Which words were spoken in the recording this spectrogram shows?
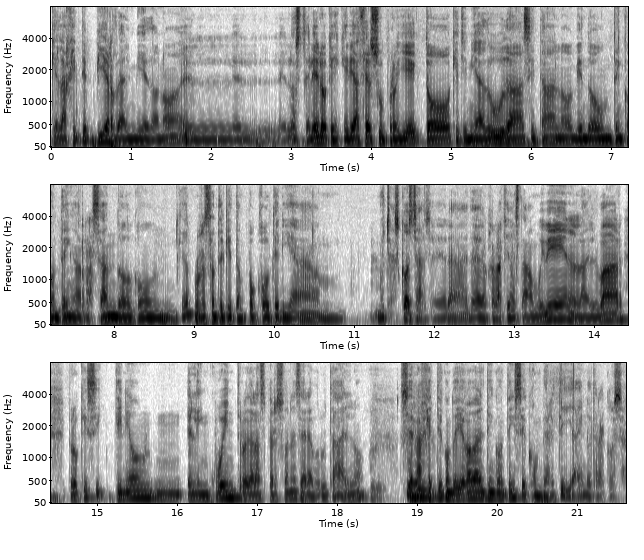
que la gente pierda el miedo, ¿no? El, el- el hostelero que quería hacer su proyecto, que tenía dudas y tal, ¿no? Viendo un Ten con Ten arrasando con... que era un restaurante que tampoco tenía mm, muchas cosas. Era, la decoración estaba muy bien, el, bar, pero que sí tenía un, el encuentro de las personas era brutal, ¿no? O sea, la gente cuando llegaba al Ten con Ten se convertía en otra cosa.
